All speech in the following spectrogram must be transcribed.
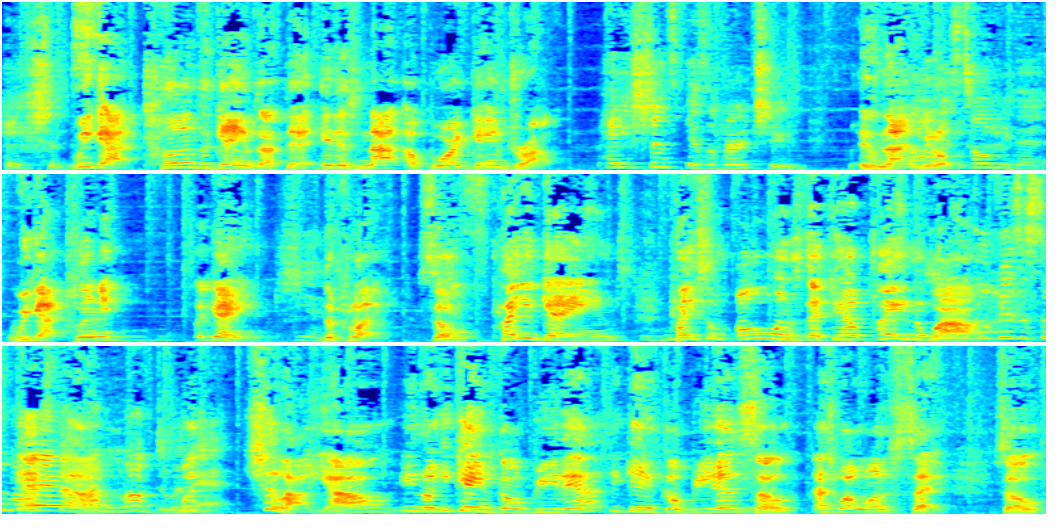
Patience. We got tons of games out there. It is not a board game drought. Patience is a virtue. It's not. We don't. told me that. We got plenty of games Yeah. to play. So play your games. Mm-hmm. Play some old ones that you haven't played in a while. go visit some old stuff. I love doing but that. Chill out, y'all. You know your game's gonna be there. Your game's gonna be there. So that's what I want to say. So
